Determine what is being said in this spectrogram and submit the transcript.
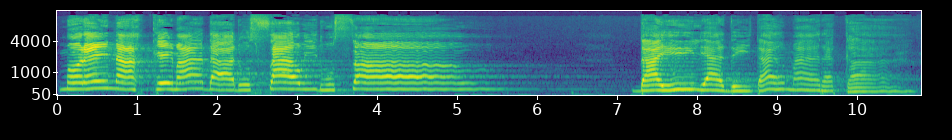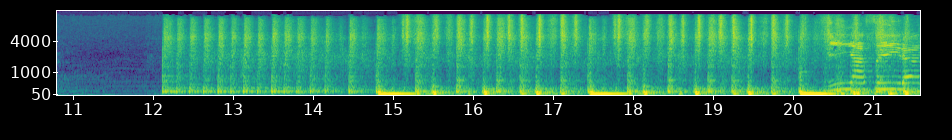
morena queimada do sal e do sol, da ilha de Itamaracá. Minha filha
